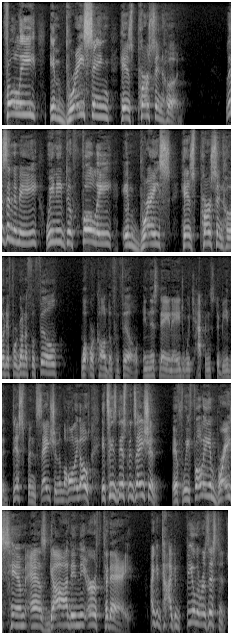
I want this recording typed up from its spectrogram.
fully embracing his personhood listen to me. We need to fully embrace his personhood if we're going to fulfill what we're called to fulfill in this day and age which happens to be the dispensation of the Holy Ghost. It's his dispensation. If we fully embrace him as God in the earth today I can I can feel the resistance.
